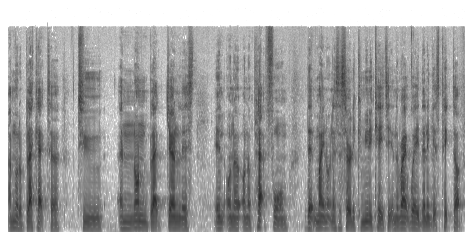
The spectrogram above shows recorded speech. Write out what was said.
I'm not a black actor to a non black journalist in, on, a, on a platform that might not necessarily communicate it in the right way, then it gets picked up.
